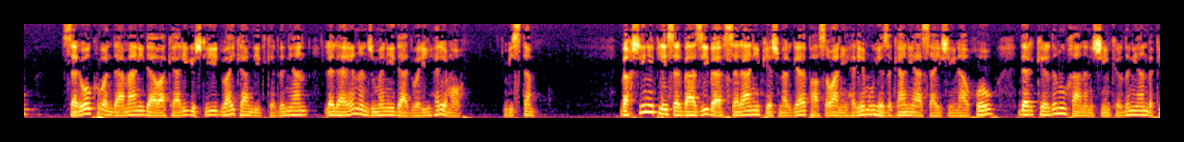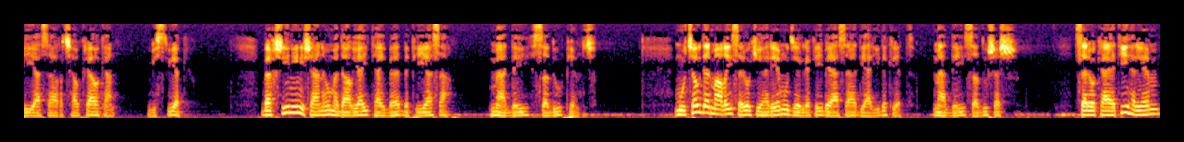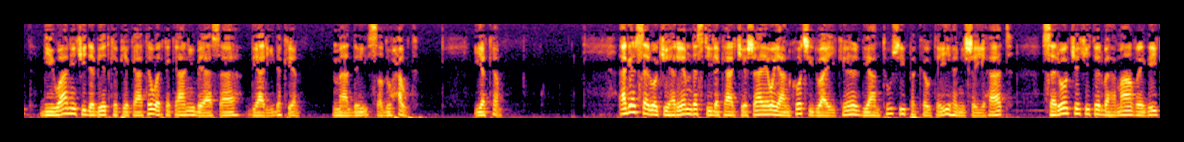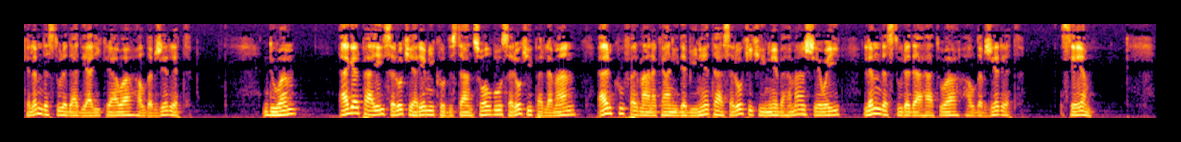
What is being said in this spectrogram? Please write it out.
سەرۆک و ئەندامانی داواکاری گشتی دوای کاندیدکردنیان لەلایەن ئەنجومەنی دادوەری هەرێمەوە بیستەم، بەخشینی پلەی سەربازی بە ئەفسەرانی پێشمەرگە، پاسەوانی هەرێم و هێزەکانی ئاسایشی ناوخۆ و دەرکردن و خانەنشینکردنیان بەپێی یاسا ڕەچاوکراوەکان. بیست و یەک، بەخشینی نیشانە و مەداڵیای تایبەت بەپێی یاسا. ماددەی سەد و پێنج. مووچە و دەرماڵەی سەرۆکی هەرێم و جێگرەکەی بە یاسا دیاری دەکرێت، ماددەی سەد و شەش. سەرۆکایەتیی هەرێم دیوانێکی دەبێت کە پێکهاتە وەرکەکانی بە یاسا دیاری دەکرێن، ماددەی سەد و حەوت. یەکەم. ئەگەر سەرۆکی هەرێم دەستی لە کار کێشایەوە یان کۆچی دوایی کرد یان تووشی پەککەوتەیی هەمیشەیی هات، سەرۆکێکی تر بە هەمان ڕێگەی کە لەم دەستوورەدا دیاری کراوە هەڵدەبژێرێت. دووەم، ئەگەر پایەی سەرۆکی هەرێمی کوردستان چۆڵ بوو، سەرۆکی پەرلەمان ئەرک و فەرمانەکانی دەبینێت تا سەرۆکێکی نوێ بە هەمان شێوەی لەم دەستوورەدا هاتووە هەڵدەبژێرێت. سێیەم،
